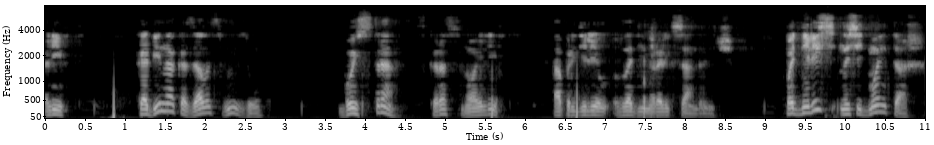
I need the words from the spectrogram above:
Лифт. Кабина оказалась внизу. Быстро. Скоростной лифт, определил Владимир Александрович. Поднялись на седьмой этаж.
